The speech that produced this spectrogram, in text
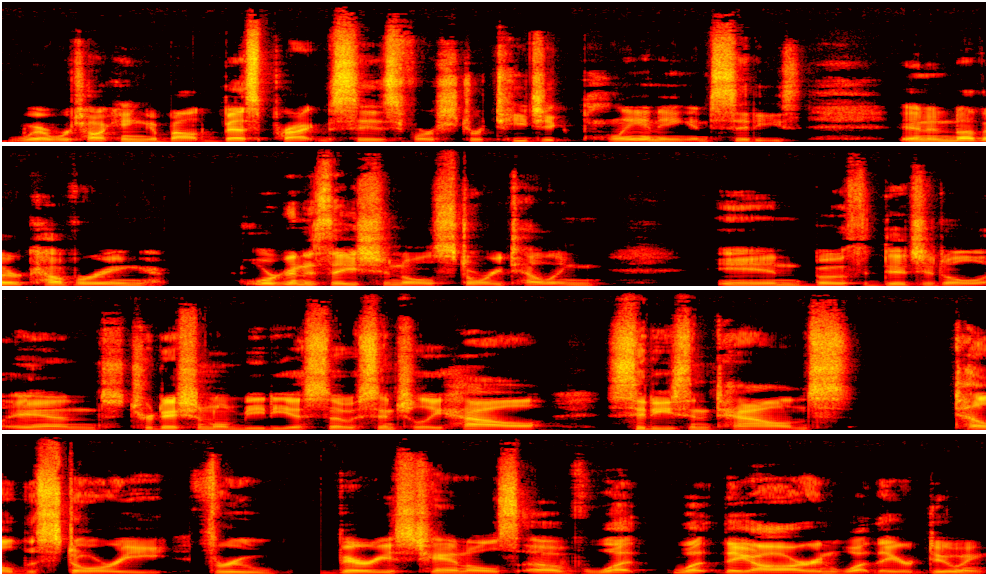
where we're talking about best practices for strategic planning in cities, and another covering organizational storytelling in both digital and traditional media. So essentially, how cities and towns tell the story through various channels of what what they are and what they are doing.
